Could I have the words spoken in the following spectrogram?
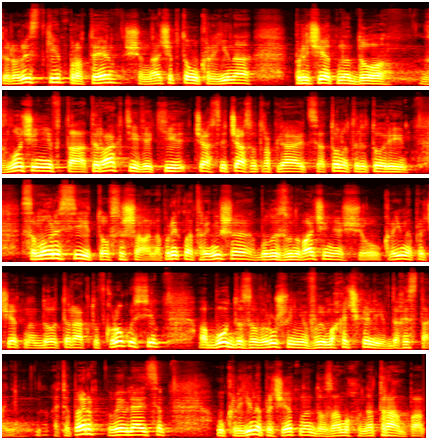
терористки про те, що, начебто, Україна причетна до злочинів та терактів, які час від часу трапляються то на території самої Росії, то в США. Наприклад, раніше були звинувачення, що Україна причетна до теракту в Крокусі або до заворушень в Махачкалі в Дагестані. А тепер виявляється, Україна причетна до замаху на Трампа.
